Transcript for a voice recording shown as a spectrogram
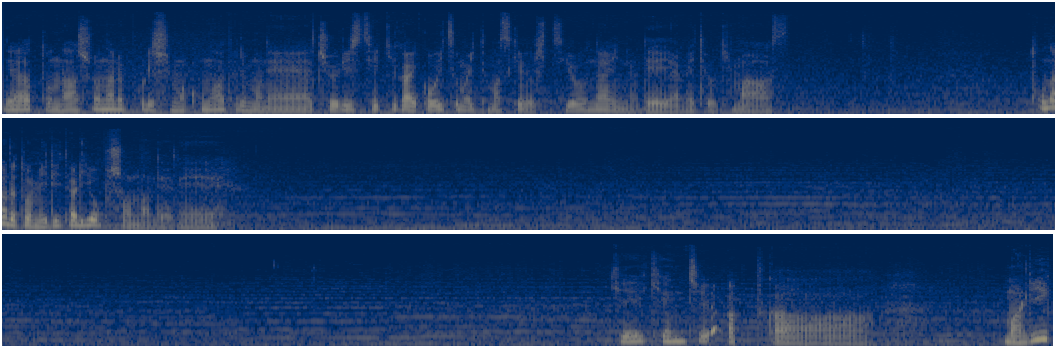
で、あと、ナショナルポリシー、まあ、この辺りもね、中立的外交いつも言ってますけど、必要ないのでやめておきます。となると、ミリタリーオプションなんだよね。経験値アップか。まあ、陸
